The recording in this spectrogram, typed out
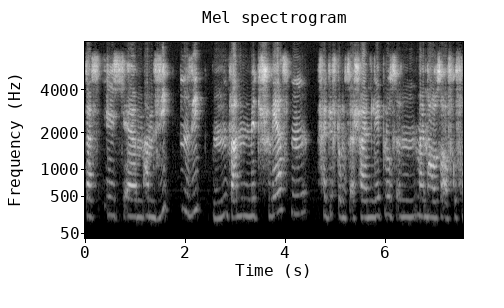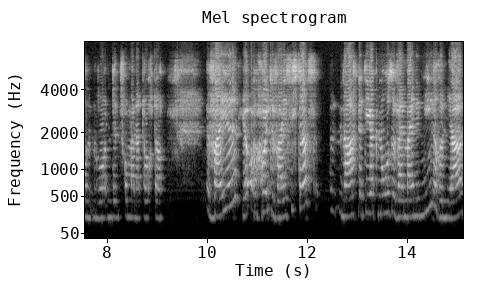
dass ich ähm, am 7.7. dann mit schwersten Vergiftungserscheinen leblos in meinem Haus aufgefunden worden bin von meiner Tochter weil, ja, heute weiß ich das, nach der Diagnose, weil meine Nieren ja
